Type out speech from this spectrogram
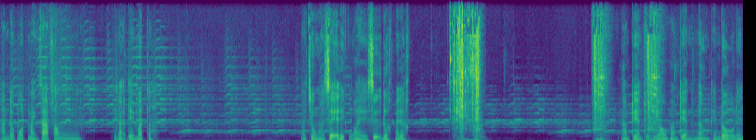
ăn được một mảnh giáp xong thì lại để mất rồi nói chung là dễ thì cũng phải giữ được mới được Tham tiền chủ yếu, tham tiền nâng thêm đồ lên.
